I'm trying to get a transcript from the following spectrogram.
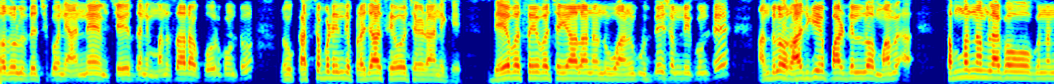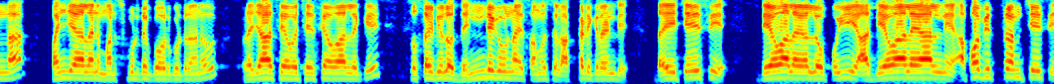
పదవులు తెచ్చుకొని అన్యాయం చేయొద్దని మనసారా కోరుకుంటూ నువ్వు కష్టపడింది ప్రజాసేవ చేయడానికి దేవసేవ చేయాలన్న నువ్వు అను ఉద్దేశం నీకుంటే అందులో రాజకీయ పార్టీల్లో మమ సంబంధం లేకోకుండా పనిచేయాలని మనస్ఫూర్తిగా కోరుకుంటున్నాను. ప్రజాసేవ చేసే వాళ్ళకి సొసైటీలో దండిగా ఉన్నాయి సమస్యలు. అక్కడికి రండి. దయచేసి దేవాలయాల్లో పోయి ఆ దేవాలయాల్ని అపవిత్రం చేసి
